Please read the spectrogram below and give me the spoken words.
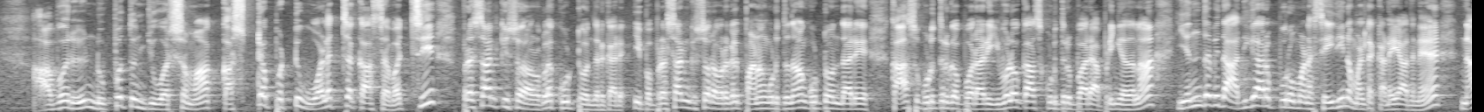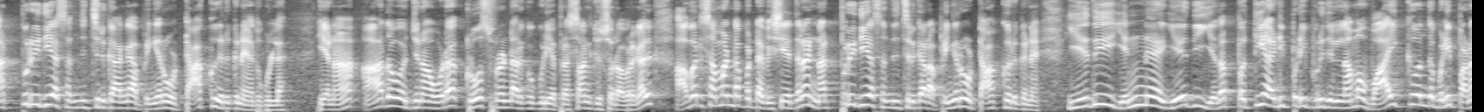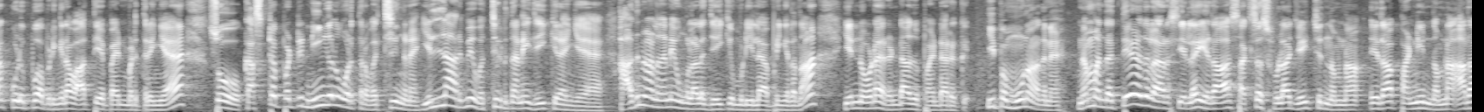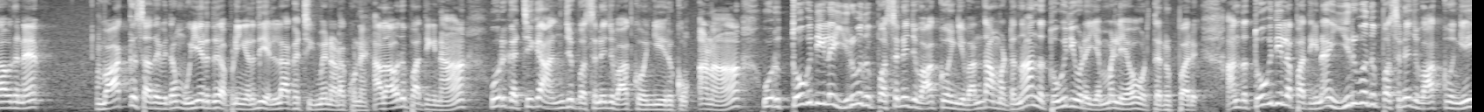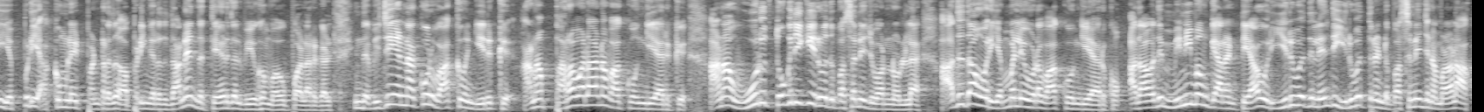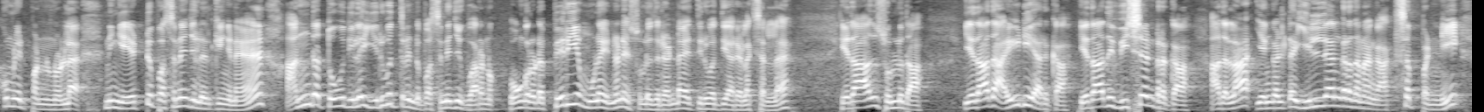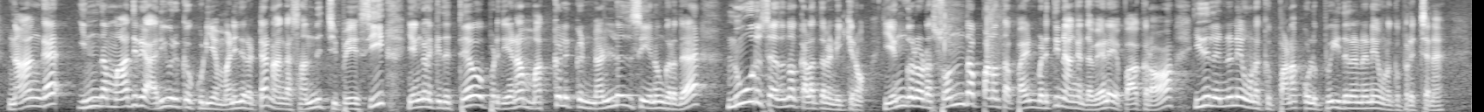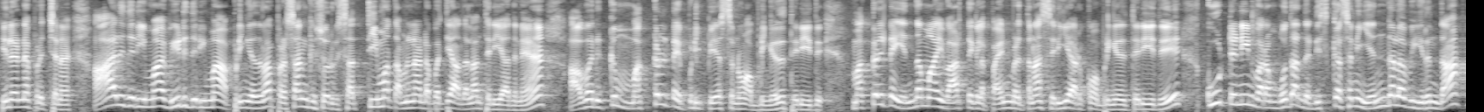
அவர் முப்பத்தஞ்சு வருஷமாக கஷ்டப்பட்டு உழைச்ச காசை வச்சு பிரசாந்த் கிஷோர் அவர்களை கூப்பிட்டு வந்திருக்காரு. இப்போ பிரசாந்த் கிஷோர் அவர்கள் பணம் கொடுத்து தான் கூப்பிட்டு வந்தார். காசு கொடுத்துருக்க போகிறாரு இவ்வளோ காசு கொடுத்துருப்பாரு அப்படிங்கிறதெல்லாம் எந்தவித அதிகாரப்பூர்வமான செய்தி நம்மள்ட்ட கிடையாதுன்னு நட்பு ரீதியாக சந்திச்சிருக்காங்க அப்படிங்கிற ஒரு டாக்கு இருக்குண்ணே அதுக்குள்ளே. ஏன்னா ஆதவ் அர்ஜுனாவோட க்ளோஸ் ஃப்ரெண்டாக இருக்கக்கூடிய பிரசாந்த் கிஷோர் அவர்கள் அவர் சம்மந்தப்பட்ட விஷயத்தில் நட்பு ரீதியாக சந்திச்சிருக்கார் அப்படிங்கிற ஒரு டாக்கு இருக்குண்ணே எது என்ன ஏது எதை பற்றியும் அடிப்படை புரிதல் இல்லாமல் வாய்க்கு வந்தபடி பணக்கொழுப்பு அப்படிங்கிற வார்த்தையை பயன்படுத்துகிறீங்க ஸோ கஷ்டப்பட்டு நீங்களும் ஒருத்தரை வச்சுங்கண்ணே. எல்லாருமே வச்சுக்கிட்டு தானே ஜெயிக்கிறாங்க. அதனால தானே உங்களால் ஜெயிக்க முடியல அப்படிங்கிறதான் என்னோட ரெண்டாவது பாயிண்டாக இருக்குது இப்போ மூணாவதுண்ணே. நம்ம அந்த தேர்தல் அரசியலில் ஏதாவது சக்ஸஸ்ஃபுல்லாக ஜெயிச்சிருந்தோம்னா ஏதாவது பண்ணியிருந்தோம்னா அதாவதுண்ணே வாக்கு சதவீதம் உயருது அப்படிங்கிறது எல்லா கட்சிக்குமே நடக்கும்ண்ணே அதாவது பார்த்தீங்கன்னா ஒரு கட்சிக்கு அஞ்சு பர்சன்டேஜ் வாக்கு வங்கி இருக்கும். ஆனால் ஒரு தொகுதியில் இருபது பர்சன்டேஜ் வாக்கு வங்கி வந்தால் மட்டும்தான் அந்த தொகுதியோட எம்எல்ஏவாக ஒருத்தர் இருப்பார். அந்த தொகுதியில் பார்த்தீங்கன்னா இருபது பர்சன்டேஜ் வாக்கு வங்கியை எப்படி அக்குமுலேட் பண்ணுறது அப்படிங்கிறது தானே இந்த தேர்தல் வியூகம் வகுப்பாளர்கள். இந்த விஜயண்ணாக்கு ஒரு வாக்கு வங்கி இருக்குது ஆனால் பரவலான வாக்கு வங்கியாக இருக்குது ஆனால் ஒரு தொகுதிக்கு இருபது பர்சன்டேஜ் வரணும்ல அதுதான் ஒரு எம்எல்ஏவோட வாக்கு வங்கியாக இருக்கும். அதாவது மினிமம் கேரண்டியாக ஒரு இருபதுலேருந்து இருபத்தி ரெண்டு பர்சன்டேஜ் நம்மளால் அக்குமுலேட் பண்ணணும்ல. நீங்கள் எட்டு எட்டு பர்சன்டேஜில் இருக்கீங்கன்னு அந்த தொகுதியில் இருபத்தி ரெண்டு பர்சன்டேஜுக்கு வரணும். உங்களோட பெரிய மூளை என்னென்ன சொல்லுது ரெண்டாயிரத்தி இருபத்தி ஆறு எலெக்ஷனில் ஏதாவது சொல்லுதா? ஏதாவது ஐடியா இருக்கா? ஏதாவது விஷன் இருக்கா? அதெல்லாம் எங்கள்கிட்ட இல்லைங்கிறத நாங்கள் அக்செப்ட் பண்ணி நாங்கள் இந்த மாதிரி அறிவு இருக்கக்கூடிய மனிதர்கிட்ட நாங்கள் சந்தித்து பேசி எங்களுக்கு இது தேவைப்படுது. ஏன்னா மக்களுக்கு நல்லது செய்யணுங்கிறத நூறு சதவீதம் களத்தில் நிற்கிறோம் எங்களோட சொந்த பணத்தை பயன்படுத்தி நாங்கள் இந்த வேலையை பார்க்குறோம். இதில் என்னென்ன உனக்கு பணக்கொழுப்பு? இதில் என்னென்ன உனக்கு பிரச்சனை? இதில் என்ன பிரச்சனை? ஆறு தெரியுமா வீடு தெரியுமா அப்படிங்கிறதெல்லாம் பிரசாந்த் கிஷோருக்கு சத்தியமாக தமிழ்நாட்டை பற்றி அதெல்லாம் தெரியாதுன்னு அவருக்கு மக்கள்கிட்ட எப்படி பேசணும் அப்படிங்கிறது தெரியுது. மக்கள்கிட்ட எந்த மாதிரி வார்த்தைகளை பயன்படுத்தினா சரியாக இருக்கும் அப்படிங்கிறது தெரியுது. கூட்டணின்னு வரும்போது அந்த டிஸ்கஷன் எந்தளவு இருந்தால்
